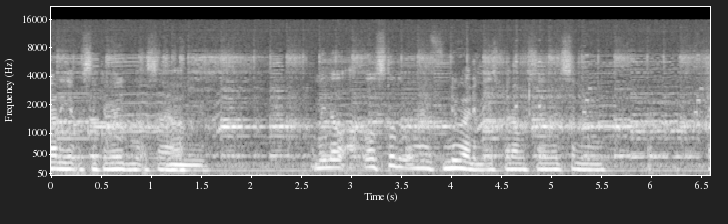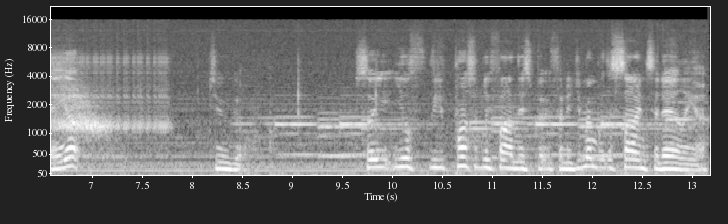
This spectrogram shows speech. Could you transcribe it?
Kind of get sick of reading it, so. Mm. I mean, they'll, they'll still do it with new enemies, but obviously with some. There you go. Two go. So you, you'll you possibly find this bit funny. Do you remember what the sign said earlier?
